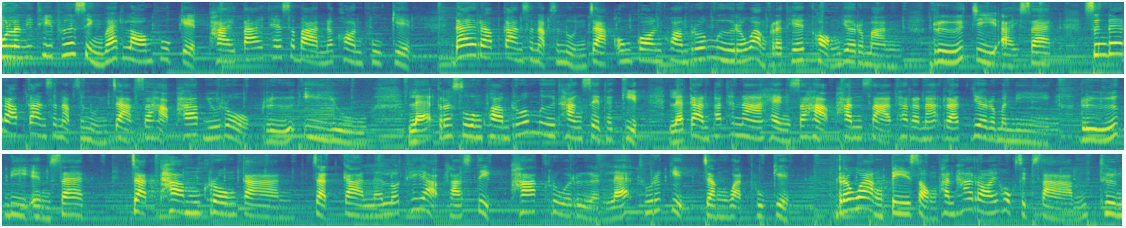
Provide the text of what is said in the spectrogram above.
มูลนิธิเพื่อสิ่งแวดล้อมภูเก็ต ภายใต้เทศบาลนครภูเก็ต ได้รับการสนับสนุนจากองค์กรความร่วมมือระหว่างประเทศของเยอรมัน หรือ GIZ ซึ่งได้รับการสนับสนุนจากสหภาพยุโรปหรือ EU และกระทรวงความร่วมมือทางเศรษฐกิจ และการพัฒนาแห่งสหพันธ์สาธารณรัฐเยอรมนี หรือ BMZ จัดทำโครงการ จัดการและลดขยะพลาสติก ภาคครัวเรือน และธุรกิจจังหวัดภูเก็ต ระหว่างปี 2563 ถึง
